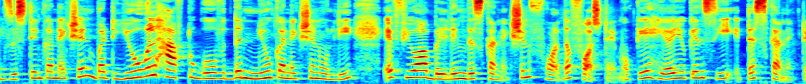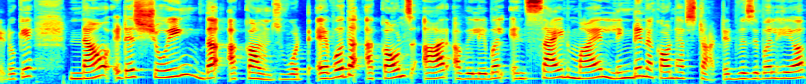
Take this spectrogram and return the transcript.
existing connection but you will have to go with the new connection only if you are building this connection for the first time okay? Here you can see it is connected okay? Now it is showing the accounts. Whatever the accounts are available inside my LinkedIn account have started visible here.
